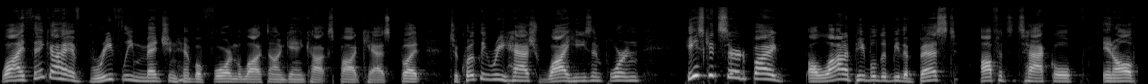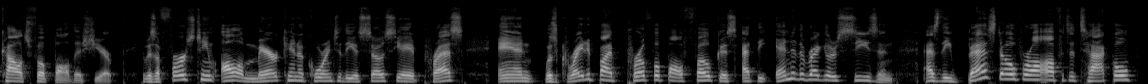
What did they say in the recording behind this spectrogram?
Well, I think I have briefly mentioned him before in the Locked On Gamecocks podcast, but to quickly rehash why he's important, he's considered by a lot of people to be the best offensive tackle in all of college football this year. He was a first team All American according to the Associated Press and was graded by Pro Football Focus at the end of the regular season as the best overall offensive tackle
